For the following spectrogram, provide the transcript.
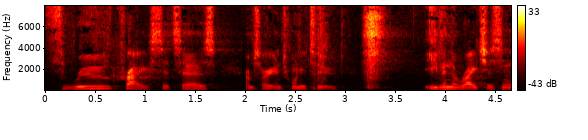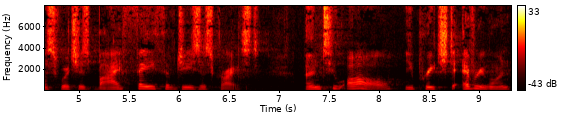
through Christ, it says, I'm sorry, in 22, even the righteousness which is by faith of Jesus Christ, unto all you preach to everyone.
